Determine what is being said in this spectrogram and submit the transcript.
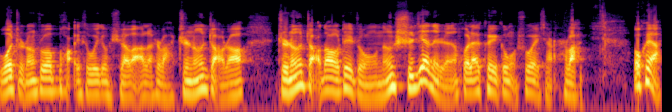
我只能说不好意思，我已经学完了，是吧？只能找着，只能找到这种能实践的人回来可以跟我说一下，是吧？OK 啊，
